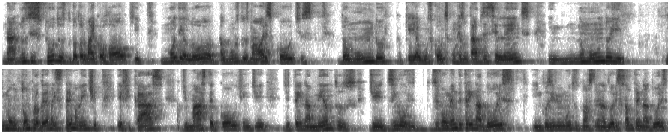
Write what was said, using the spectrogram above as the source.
na, nos estudos do Dr. Michael Hall, que modelou alguns dos maiores coaches do mundo, okay? alguns coaches com resultados excelentes no mundo e, e, montou um programa extremamente eficaz de master coaching, de, de treinamentos, de desenvolvimento de treinadores inclusive muitos dos nossos treinadores são treinadores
